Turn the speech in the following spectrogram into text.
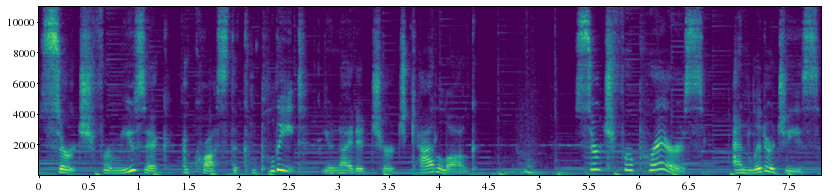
search for music across the complete United Church catalog, search for prayers and liturgies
